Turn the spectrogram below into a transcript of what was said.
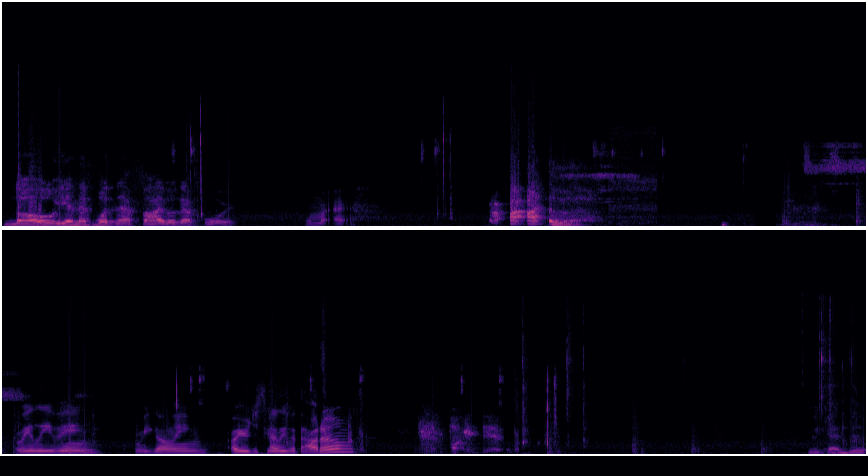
No, EMF wasn't at 5, it was at 4. Oh my. Are we leaving? Are we going? Oh, you're just gonna leave without him? Fucking dip. we can't do.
